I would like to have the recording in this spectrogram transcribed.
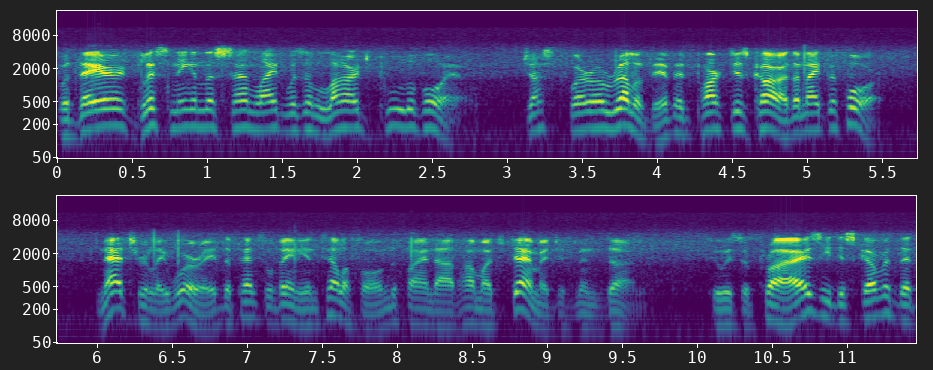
For there, glistening in the sunlight, was a large pool of oil, just where a relative had parked his car the night before. Naturally worried, the Pennsylvanian telephoned to find out how much damage had been done. To his surprise, he discovered that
